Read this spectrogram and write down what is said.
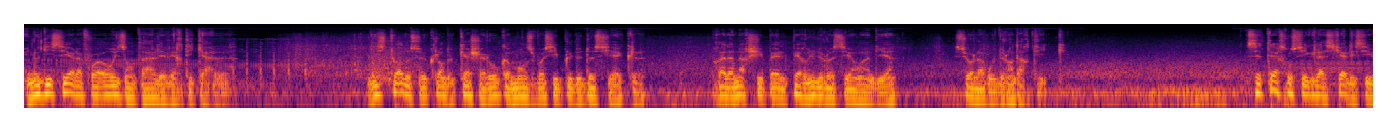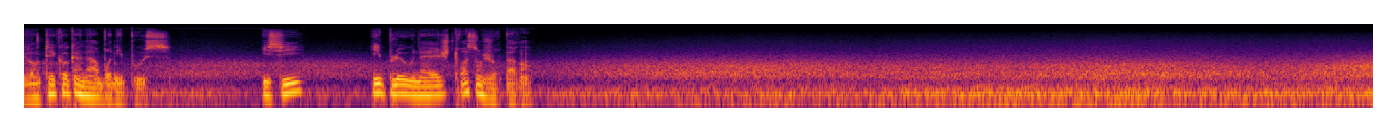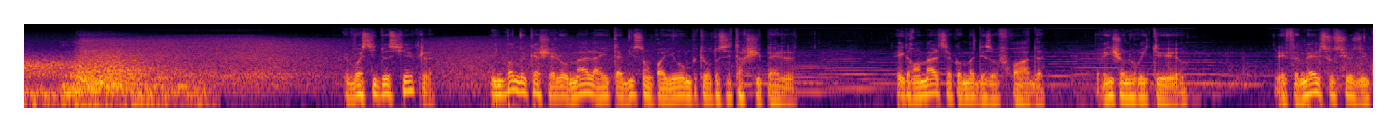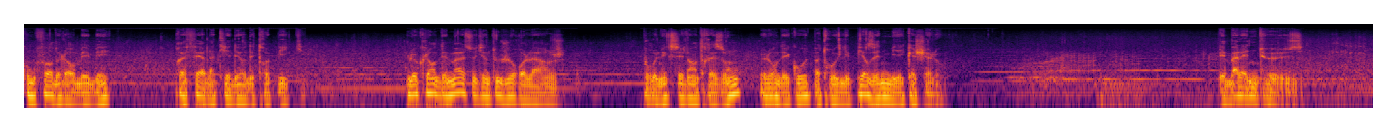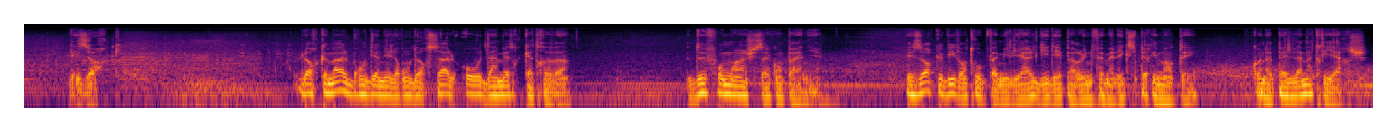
Une odyssée à la fois horizontale et verticale. L'histoire de ce clan de cachalots commence voici plus de deux siècles, près d'un archipel perdu de l'océan Indien, sur la route de l'Antarctique. Ces terres sont si glaciales et si ventées qu'aucun arbre n'y pousse. Ici, il pleut ou neige 300 jours par an. Voici deux siècles, une bande de cachalots mâles a établi son royaume autour de cet archipel. Les grands mâles s'accommodent des eaux froides, riches en nourriture. Les femelles, soucieuses du confort de leur bébé, préfèrent la tiédeur des tropiques. Le clan des mâles se tient toujours au large. Pour une excellente raison, le long des côtes patrouillent les pires ennemis des cachalots. Les baleines tueuses. les orques. L'orque mâle brandit un aileron dorsal haut d'un mètre quatre-vingts. Deux fois moins chez sa compagne. Les orques vivent en troupe familiale guidées par une femelle expérimentée, qu'on appelle la matriarche.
